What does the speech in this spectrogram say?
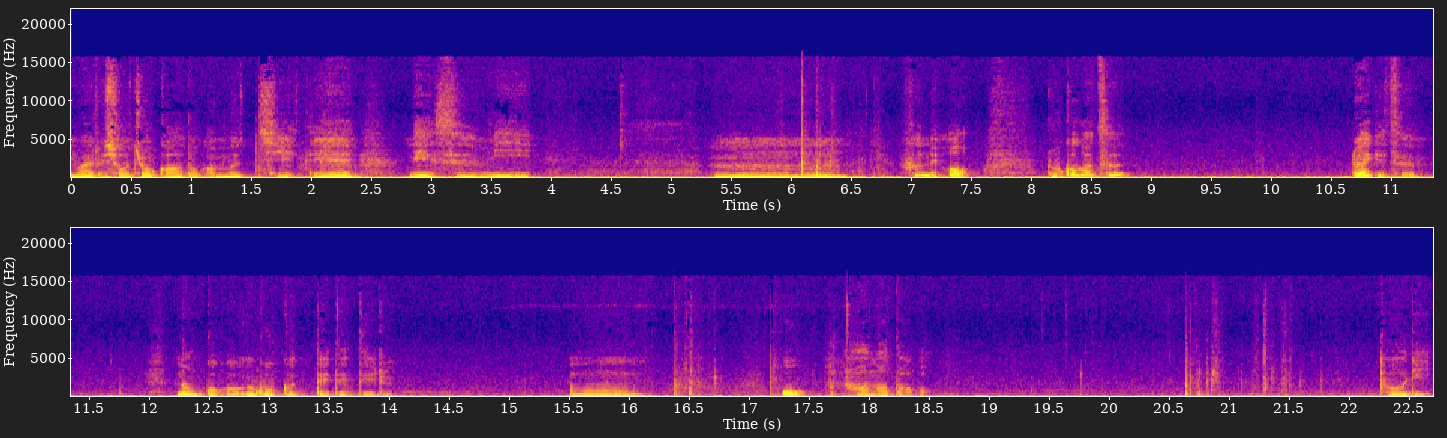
いわゆる象徴カードが無知でネズミ。うん。船あ6月？来月？なんかが動くって出てる。うん。お花束。鳥。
